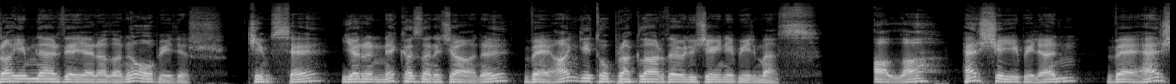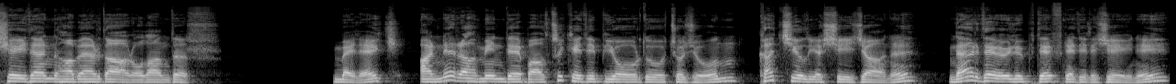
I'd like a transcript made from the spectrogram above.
Rahimlerde yer alanı O bilir. Kimse yarın ne kazanacağını ve hangi topraklarda öleceğini bilmez. Allah her şeyi bilen ve her şeyden haberdar olandır. Melek, anne rahminde balçık edip yoğurduğu çocuğun kaç yıl yaşayacağını nerede ölüp defnedileceğini,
